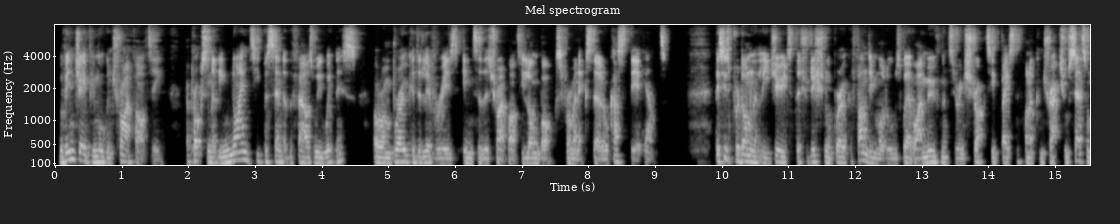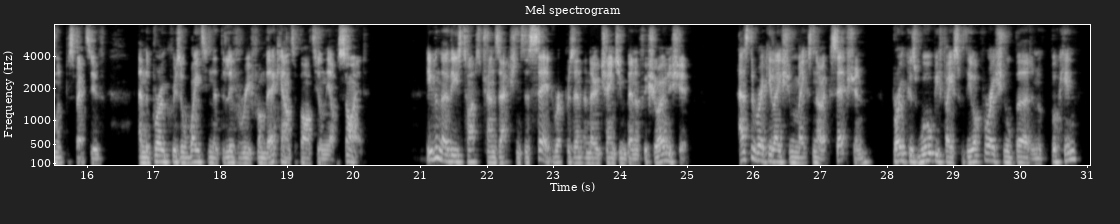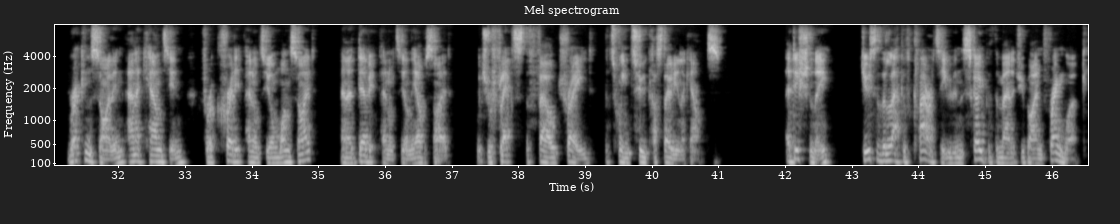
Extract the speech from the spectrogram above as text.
Within JP Morgan Tri-Party, approximately 90% of the fails we witness are on broker deliveries into the tri-party long box from an external custody account. This is predominantly due to the traditional broker funding models whereby movements are instructed based upon a contractual settlement perspective and the broker is awaiting the delivery from their counterparty on the other side. Even though these types of transactions, as said, represent a no change in beneficial ownership, as the regulation makes no exception, brokers will be faced with the operational burden of booking, reconciling and accounting for a credit penalty on one side and a debit penalty on the other side, which reflects the failed trade between two custodian accounts. Additionally, due to the lack of clarity within the scope of the mandatory buy-in framework,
